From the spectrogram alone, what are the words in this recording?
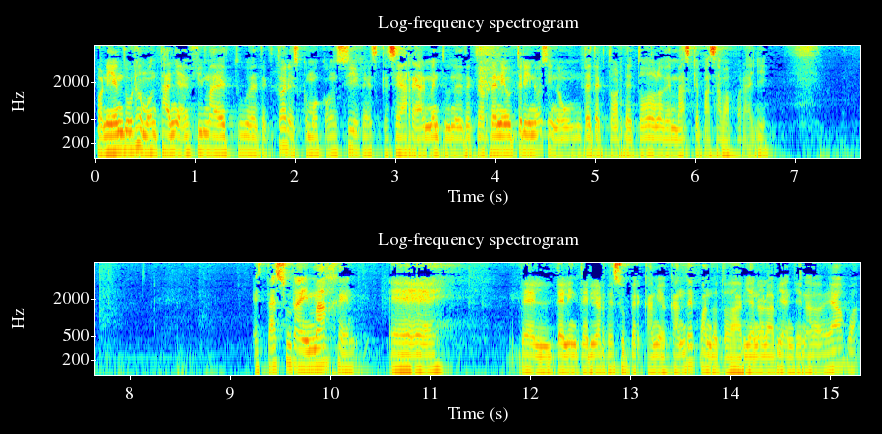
poniendo una montaña encima de tu detector es como consigues que sea realmente un detector de neutrinos y no un detector de todo lo demás que pasaba por allí. Esta es una imagen eh, del, interior de Super Kamiokande cuando todavía no lo habían llenado de agua.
